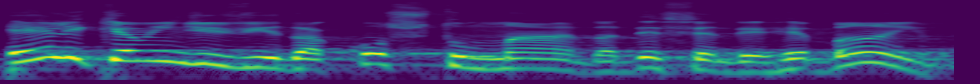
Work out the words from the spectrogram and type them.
Ele que é um indivíduo acostumado a defender rebanho,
